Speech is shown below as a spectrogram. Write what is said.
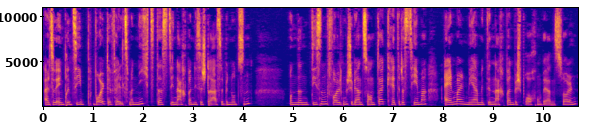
also im Prinzip wollte Felsmann nicht, dass die Nachbarn diese Straße benutzen. Und an diesem folgenschweren Sonntag hätte das Thema einmal mehr mit den Nachbarn besprochen werden sollen.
